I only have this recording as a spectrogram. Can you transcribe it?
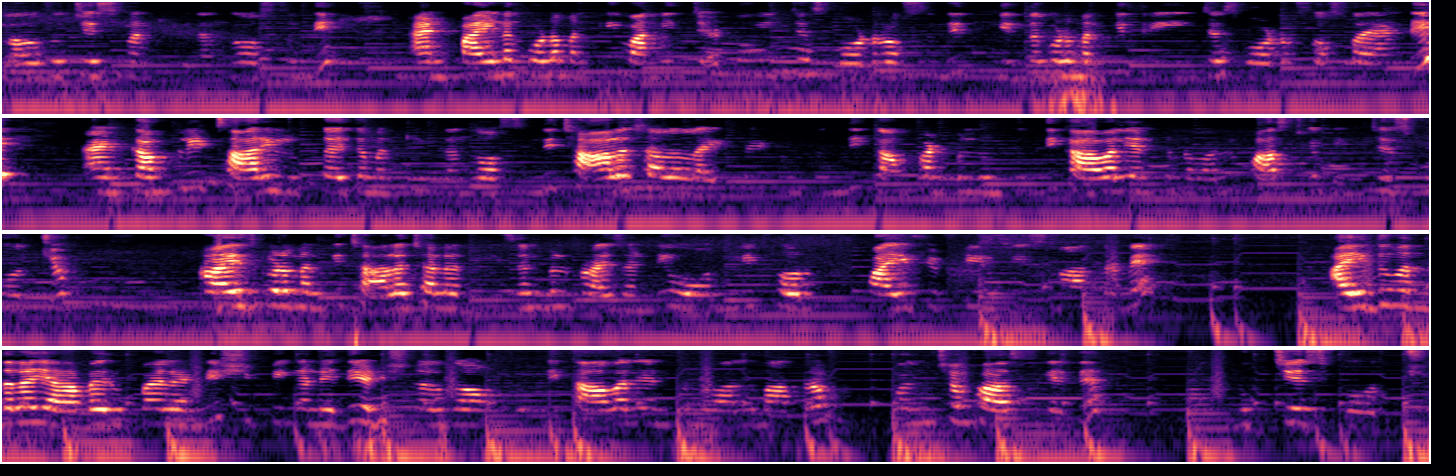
బ్లౌజ్ వచ్చేసి మనకి విధంగా వస్తుంది. అండ్ పైన కూడా మనకి one inch two inches border వస్తుంది. కింద కూడా మనకి త్రీ ఇంచెస్ బోర్డర్స్ వస్తాయండి. అండ్ కంప్లీట్ సారీ లుక్ అయితే మనకి ఈ విధంగా వస్తుంది. చాలా చాలా లైట్ వెయిట్ ఉంటుంది కంఫర్టబుల్ ఉంటుంది. కావాలి అనుకున్న వాళ్ళు ఫాస్ట్గా పిక్ చేసుకోవచ్చు. ప్రైస్ కూడా మనకి చాలా చాలా రీజనబుల్ ప్రైస్ అండి. Only four five fifty rupees మాత్రమే. ఐదు వందల యాభై రూపాయలు అండి షిప్పింగ్ అనేది అడిషనల్గా ఉంటుంది. కావాలి అనుకున్న వాళ్ళు మాత్రం కొంచెం ఫాస్ట్గా అయితే బుక్ చేసుకోవచ్చు.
